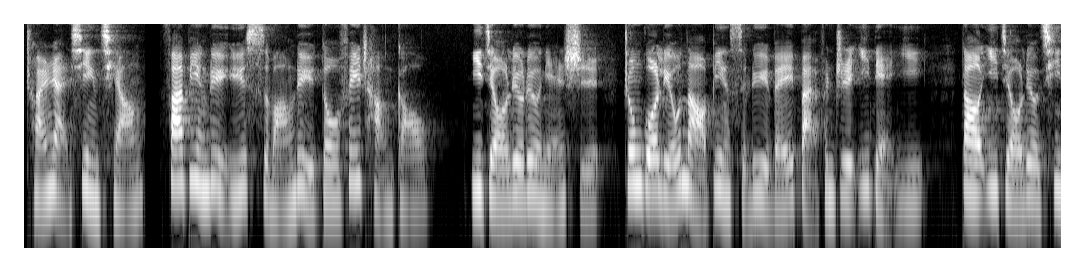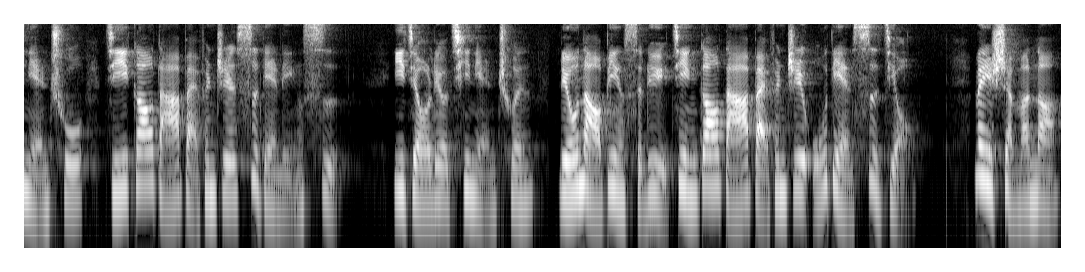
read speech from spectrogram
传染性强。发病率与死亡率都非常高。一九六六年时，中国流脑病死率为百分之一点一，到一九六七年初即高达百分之四点零四。一九六七年春，流脑病死率竟高达百分之五点四九。为什么呢？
